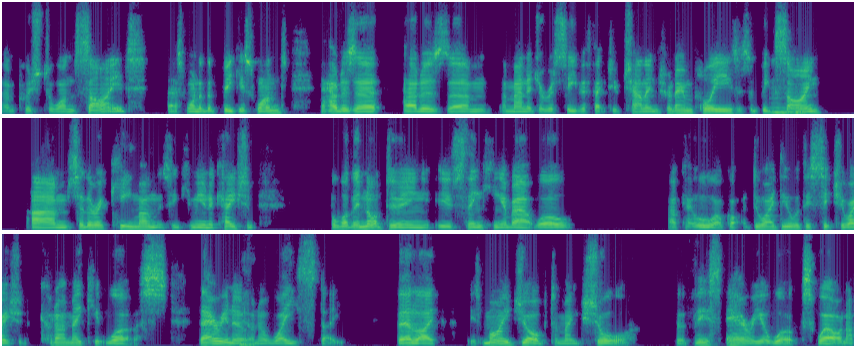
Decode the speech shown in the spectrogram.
and pushed to one side? That's one of the biggest ones. How does a how does um, a manager receive effective challenge from their employees? It's a big mm-hmm. sign. Um, so there are key moments in communication. But what they're not doing is thinking about, well, okay, oh, I've got, do I deal with this situation? Could I make it worse? They're in a, yeah. an away state. They're like, it's my job to make sure that this area works well. And I,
